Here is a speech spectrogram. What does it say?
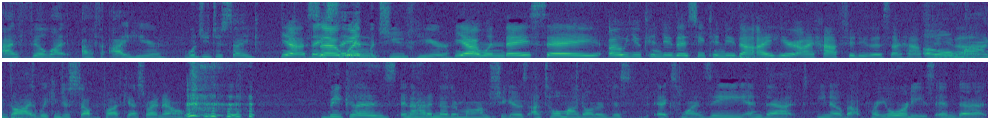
I feel like I, I hear? What'd you just say? Yeah. They so say when it, but you hear. yeah, when they say, "Oh, you can do this, you can do that," I hear, "I have to do this, I have to Oh do that." my God, we can just stop the podcast right now. because, and I had another mom, she goes, I told my daughter this X, Y, and Z, and that, you know, about priorities, and that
